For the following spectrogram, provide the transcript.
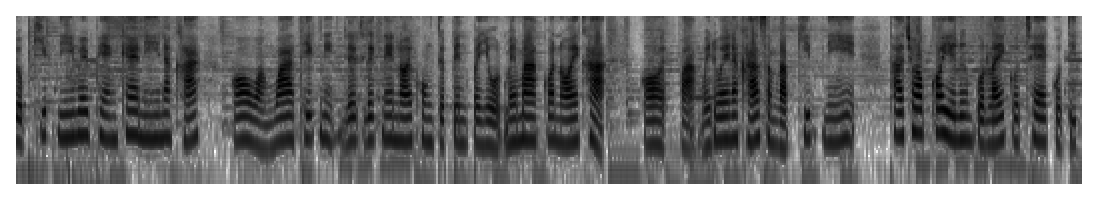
จบคลิปนี้ไว้เพียงแค่นี้นะคะ ก็หวังว่าเทคนิคเล็กๆน้อยๆคงจะเป็นประโยชน์ไม่มากก็น้อยค่ะ ก็ฝากไว้ด้วยนะคะสำหรับคลิปนี้ ถ้าชอบก็อย่าลืมกดไลค์กดแชร์กดติด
